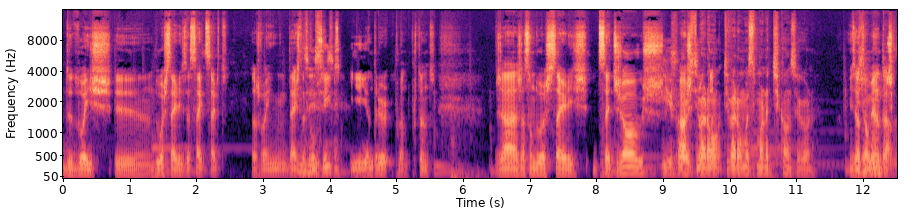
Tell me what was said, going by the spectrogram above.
de dois, eh, duas séries a 7, certo? Eles vêm desta Sim, com sim, sim. e anterior. Pronto, portanto já, já são duas séries de 7 jogos. E os Acho Warriors não tiveram, tiveram uma semana de descanso agora. Exatamente, acho,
